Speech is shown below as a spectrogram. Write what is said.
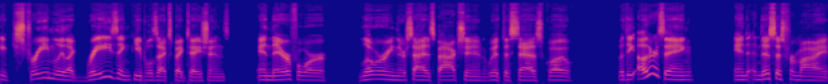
extremely like raising people's expectations and therefore lowering their satisfaction with the status quo. But the other thing, and, and this is from my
